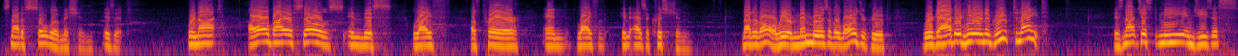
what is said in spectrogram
It's not a solo mission, is it? We're not all by ourselves in this life of prayer and life in, as a Christian. Not at all. We are members of a larger group. We're gathered here in a group tonight. It's not just me and Jesus.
